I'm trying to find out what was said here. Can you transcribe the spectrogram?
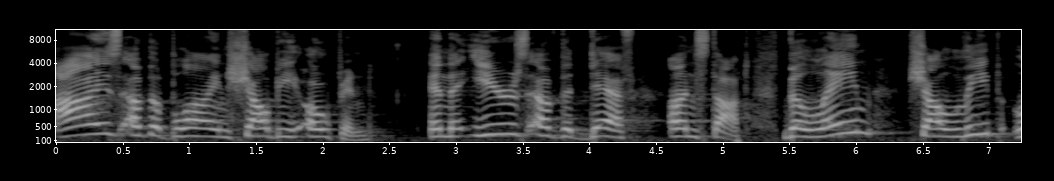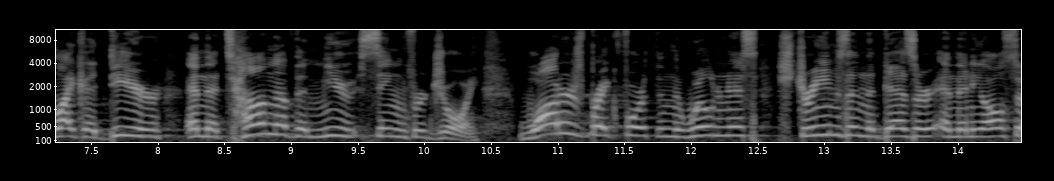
eyes of the blind shall be opened, and the ears of the deaf unstopped. The lame shall leap like a deer, and the tongue of the mute sing for joy. Waters break forth in the wilderness, streams in the desert. And then he also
